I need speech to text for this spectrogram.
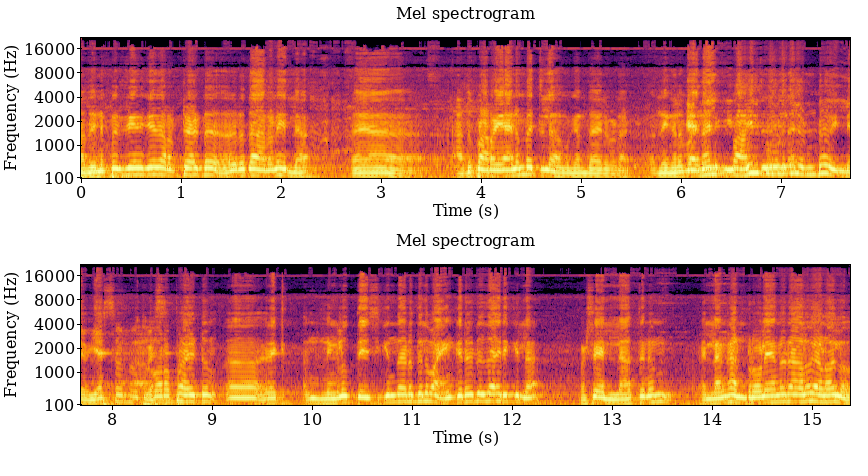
അതിനെപ്പറ്റി എനിക്ക് കറക്റ്റായിട്ട് ഒരു ധാരണയില്ല. അത് പറയാനും പറ്റില്ല നമുക്ക് എന്തായാലും ഇവിടെ. നിങ്ങൾ ഉറപ്പായിട്ടും നിങ്ങൾ ഉദ്ദേശിക്കുന്ന തരത്തിൽ ഭയങ്കര ഒരു ഇതായിരിക്കില്ല. പക്ഷെ എല്ലാത്തിനും എല്ലാം കൺട്രോൾ ചെയ്യാൻ ഒരാൾ വേണമല്ലോ.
